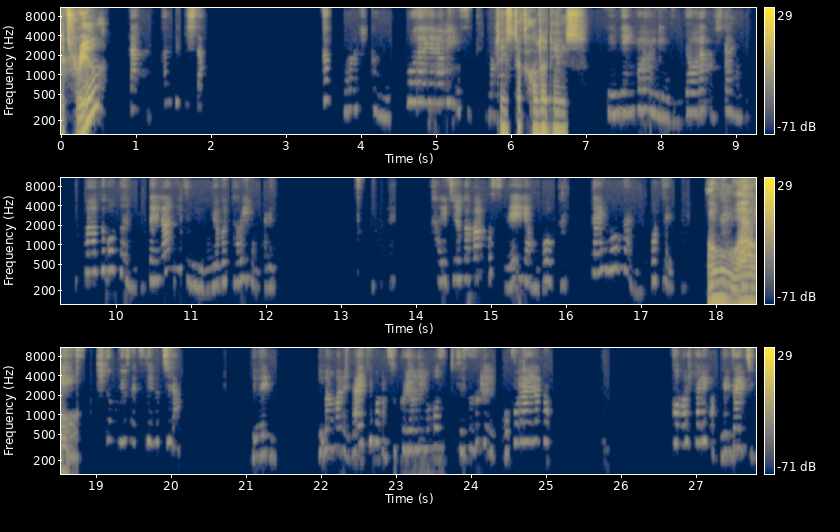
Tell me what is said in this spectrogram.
It's real? Please the colonies. 近隣コロニーの移動だとしてもパークごとに千何日に及ぶ旅となる怪獣が確保するエリアも多く大崩壊に起こっている Oh, wow. 人を寄せ付ける地だ。故に、今まで大規模な測量に基づく地図作りを行えなかった。この光が現在地、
